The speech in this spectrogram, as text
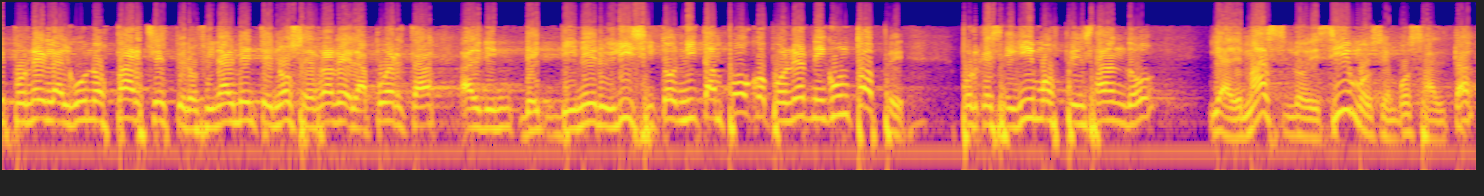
es ponerle algunos parches, pero finalmente no cerrarle la puerta al dinero ilícito, ni tampoco poner ningún tope, porque seguimos pensando, y además lo decimos en voz alta,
